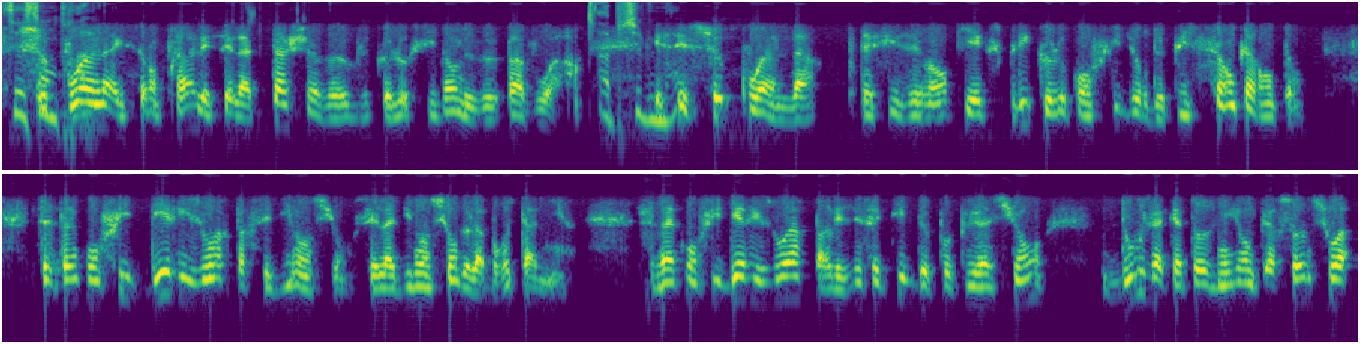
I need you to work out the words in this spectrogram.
Ce point-là est central et c'est la tâche aveugle que l'Occident ne veut pas voir. Absolument. Et c'est ce point-là, précisément, qui explique que le conflit dure depuis 140 ans. C'est un conflit dérisoire par ses dimensions. C'est la dimension de la Bretagne. C'est un conflit dérisoire par les effectifs de population, 12 à 14 millions de personnes, soit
